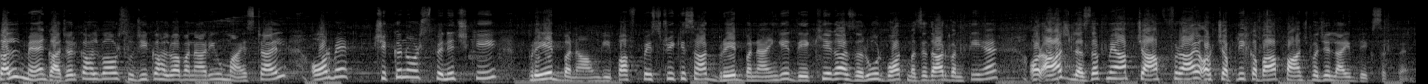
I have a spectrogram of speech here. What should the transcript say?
कल मैं गाजर का हलवा और सूजी का हलवा बना रही हूँ माई स्टाइल और मैं चिकन और स्पिनिच की ब्रेड बनाऊँगी। पफ पेस्ट्री के साथ ब्रेड बनाएँगे। देखिएगा, ज़रूर बहुत मज़ेदार बनती है। और आज लज्जत में आप चाप फ्राई और चपली कबाब पाँच बजे लाइव देख सकते हैं।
